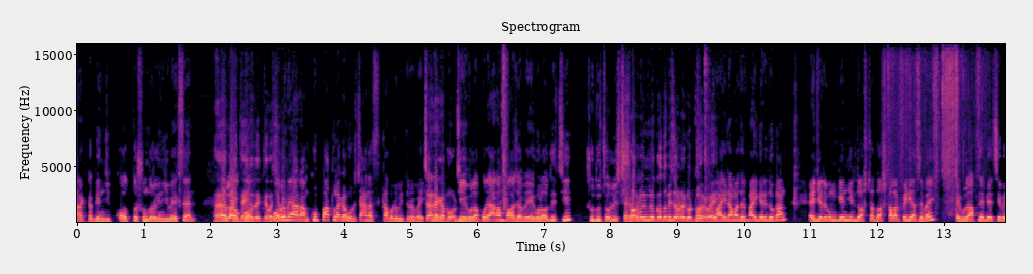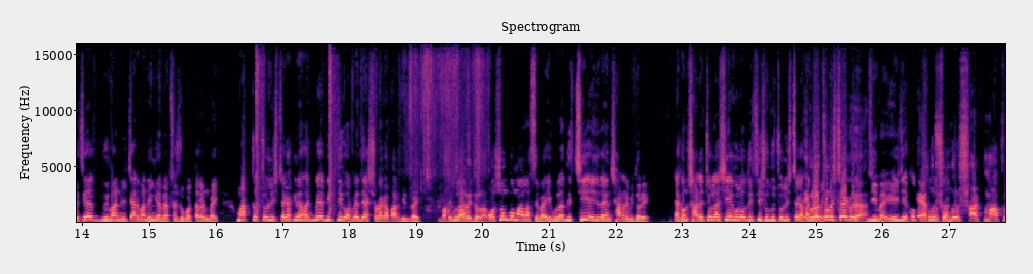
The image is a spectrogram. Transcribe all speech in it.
আরেকটা গেঞ্জি কত সুন্দর গেঞ্জি ভাই দেখছেন? হ্যাঁ ভাই, তাই তো দেখতে পাচ্ছি গরমে আরাম খুব পাতলা কাপড় চায়না কাপড়ের ভিতরে ভাই। চায়না কাপড়? যে এগুলো পরে আরাম পাওয়া যাবে এগুলো দিচ্ছি শুধু চল্লিশ টাকা সর্বনিম্ন কত পিস অর্ডার করতে হবে ভাই? ভাই এটা আমাদের পাইকারি দোকান। এই যেরকম গেঞ্জির দশটা দশ কালার পেটি আছে ভাই এগুলো আপনি বেছে বেছে দুই বান্ডিল চার বান্ডিল নিয়ে ব্যবসা শুরু করতে পারেন ভাই। মাত্র চল্লিশ টাকা কিনা থাকবে বিক্রি করবে দেড়শো টাকা পার পিস ভাই। এগুলা। অসংখ্য মাল আছে ভাই এগুলা দিচ্ছি এই যে দেখেন শাড়ির ভিতরে। এখন সাড়ে চলে আসি এগুলো দিচ্ছি শুধু চল্লিশ টাকা। চল্লিশ টাকা করে? জি ভাই এই যে কত সুন্দর শার্ট। মাত্র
